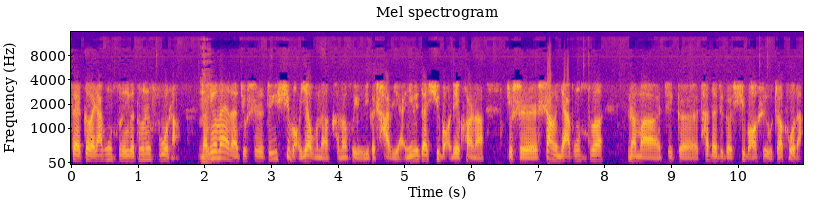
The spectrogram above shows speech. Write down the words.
在各个家公司的一个增值服务上。那嗯另外呢，就是对于续保业务呢，可能会有一个差别，因为在续保这一块呢，就是上一家公司，那么这个它的这个续保是有折扣的。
